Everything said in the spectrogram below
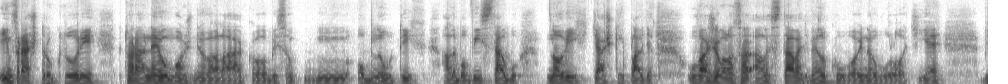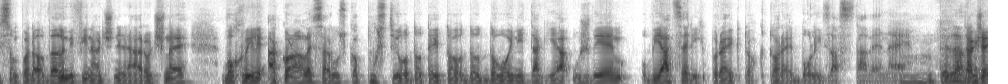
infraštruktúry, ktorá neumožňovala ako by som obnovu tých, alebo výstavbu nových ťažkých plavidel. Uvažovalo sa ale stavať veľkú vojnovú loď je, by som povedal, veľmi finančne náročné. Vo chvíli, ako náhle sa Rusko pustilo do, tejto, do, do vojny, tak ja už viem o viacerých projektoch, ktoré boli zastavené. Mm-hmm, to je Takže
